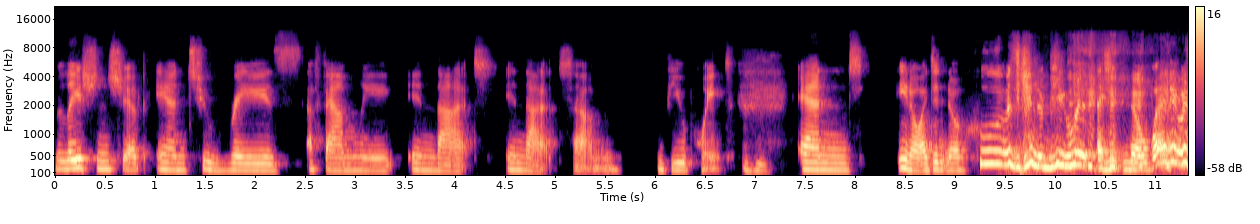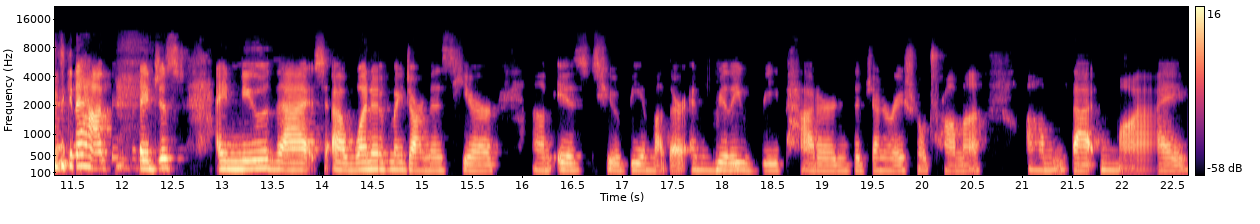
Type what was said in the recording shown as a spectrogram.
relationship and to raise a family in that in that um, viewpoint. Mhm. and you know i didn't know who it was going to be with. I didn't know when it was going to happen but i just i knew that uh, one of my dharmas here um, is to be a mother and really repattern the generational trauma um, that my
